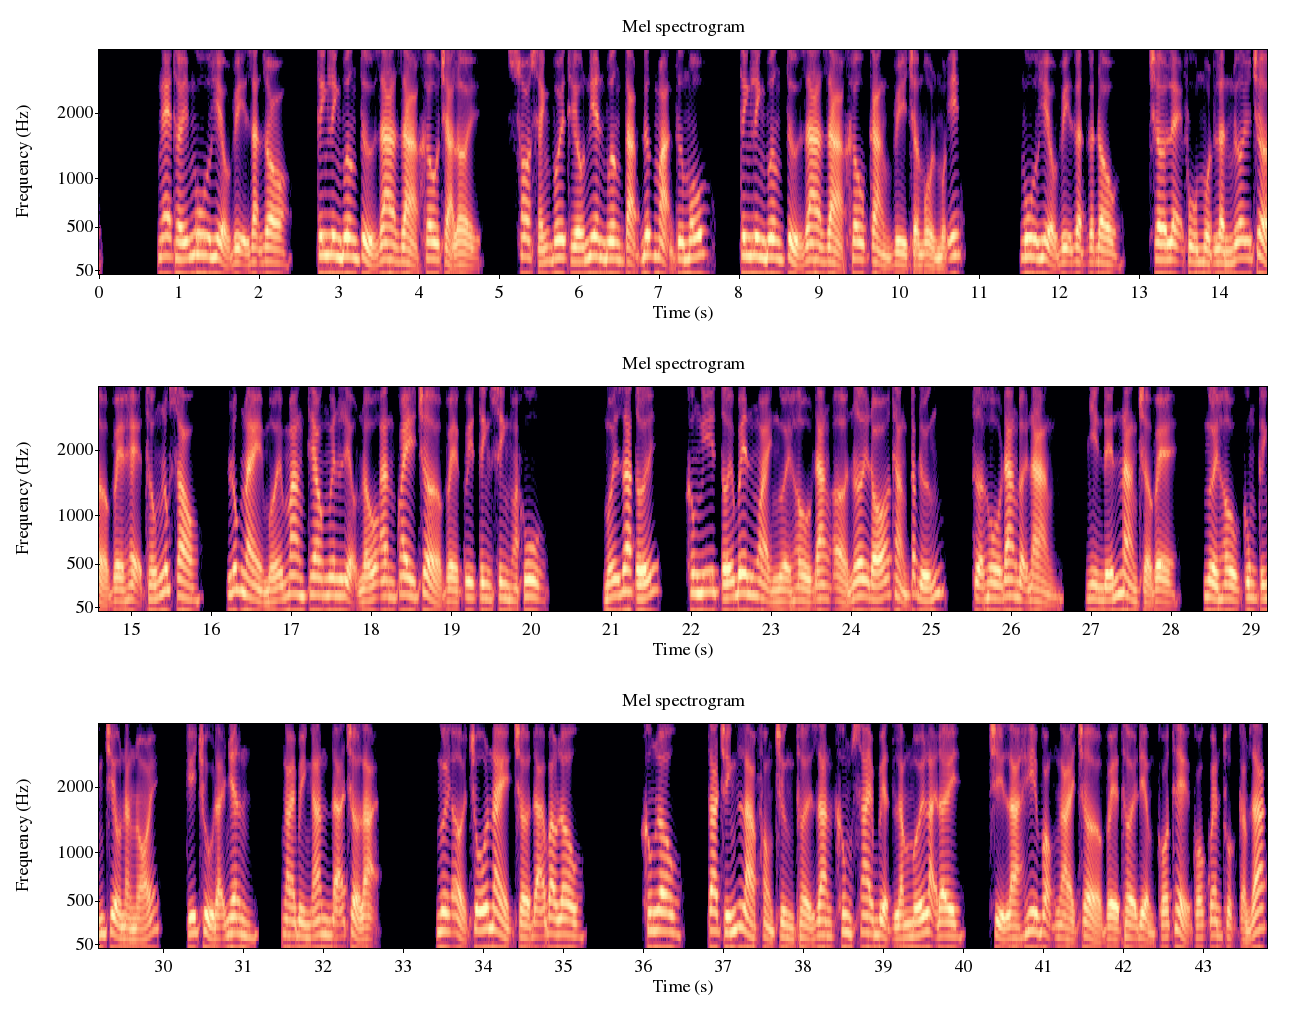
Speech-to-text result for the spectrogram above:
Nghe thấy ngu hiểu vị dặn dò, tinh linh vương tử ra giả khâu trả lời, so sánh với thiếu niên vương tạp đức mạn tư mẫu, tinh linh vương tử ra giả khâu càng vì trầm ổn một ít. Ngu hiểu vị gật gật đầu, chờ lệ phù một lần nữa trở về hệ thống lúc sau, lúc này mới mang theo nguyên liệu nấu ăn quay trở về quy tinh sinh hoạt khu. Mới ra tới, không nghĩ tới bên ngoài người hầu đang ở nơi đó thẳng tắp đứng, tựa hồ đang đợi nàng, nhìn đến nàng trở về, người hầu cung kính chiều nàng nói, ký chủ đại nhân, ngài bình an đã trở lại. Người ở chỗ này chờ đã bao lâu? Không lâu, ta chính là phỏng trừng thời gian không sai biệt lắm mới lại đây, chỉ là hy vọng ngài trở về thời điểm có thể có quen thuộc cảm giác.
